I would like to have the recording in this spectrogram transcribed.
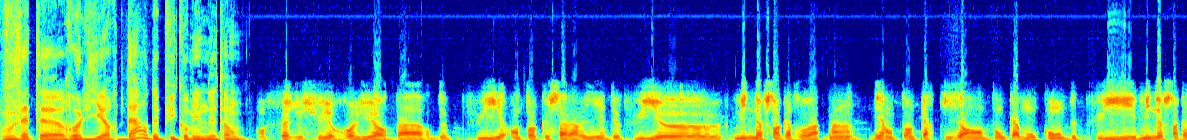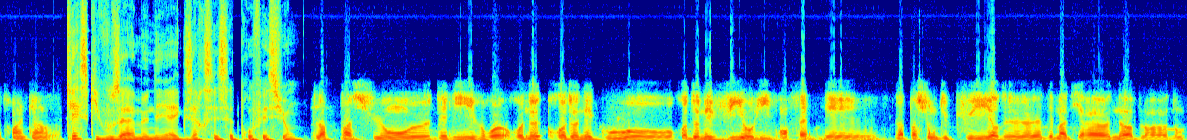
Vous êtes relieur d'art depuis combien de temps? En fait, je suis relieur d'art depuis en tant que salarié depuis 1981 euh, et en tant qu'artisan, donc à mon compte depuis 1995. Qu'est-ce qui vous a amené à exercer cette profession? La passion euh, des livres, redonner goût, au, redonner vie aux livres en fait, et la passion du cuir, des matières nobles. Donc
